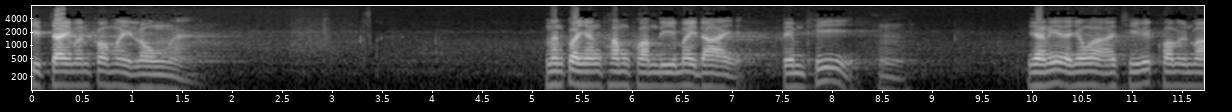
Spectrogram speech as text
จิตใจมันก็ไม่ลงอะมันก็ยังทำความดีไม่ได้ เต็มที่อย่างนี้แต่ยังว่าชีวิตความเป็นมา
